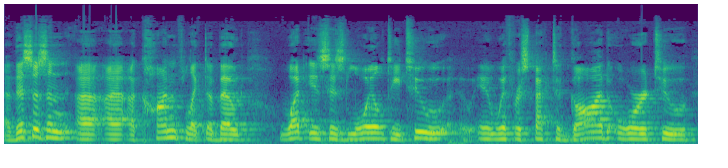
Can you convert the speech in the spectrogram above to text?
Uh, this isn't a, a, conflict about what is his loyalty to uh, with respect to God or to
